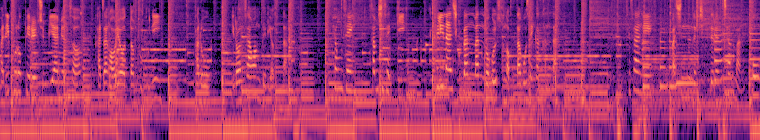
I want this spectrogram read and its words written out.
바디 프로필을 준비하면서 가장 어려웠던 부분이 바로 이런 상황들이었다. 평생 삼시세끼 클린한 식단만 먹을 순 없다고 생각한다. 세상에 맛있는 음식들은 참 많고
